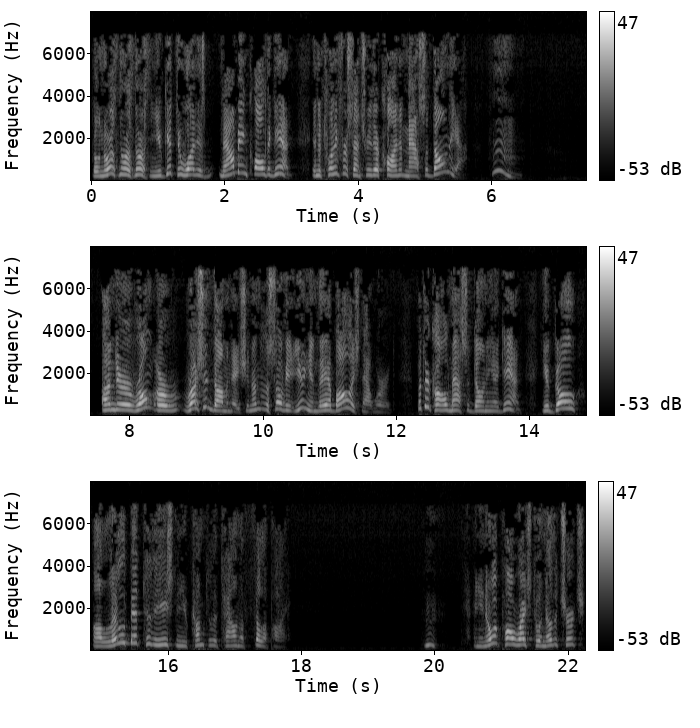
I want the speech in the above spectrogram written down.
go north, north, north, and you get to what is now being called again. In the 21st century, they're calling it Macedonia. Hmm. Under Rome, or Russian domination, under the Soviet Union, they abolished that word. But they're called Macedonia again. You go a little bit to the east and you come to the town of Philippi. Hmm. And you know what Paul writes to another church?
